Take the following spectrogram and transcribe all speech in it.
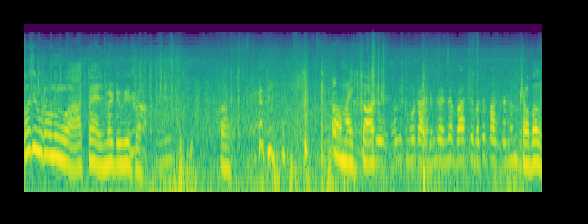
कौन उठाउनु भयो हातमा हेलमेट उयो छ Oh my god अलिक मोटाहरू पनि होइन बाँसले मात्रै पाक्दैन नि ट्रबल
